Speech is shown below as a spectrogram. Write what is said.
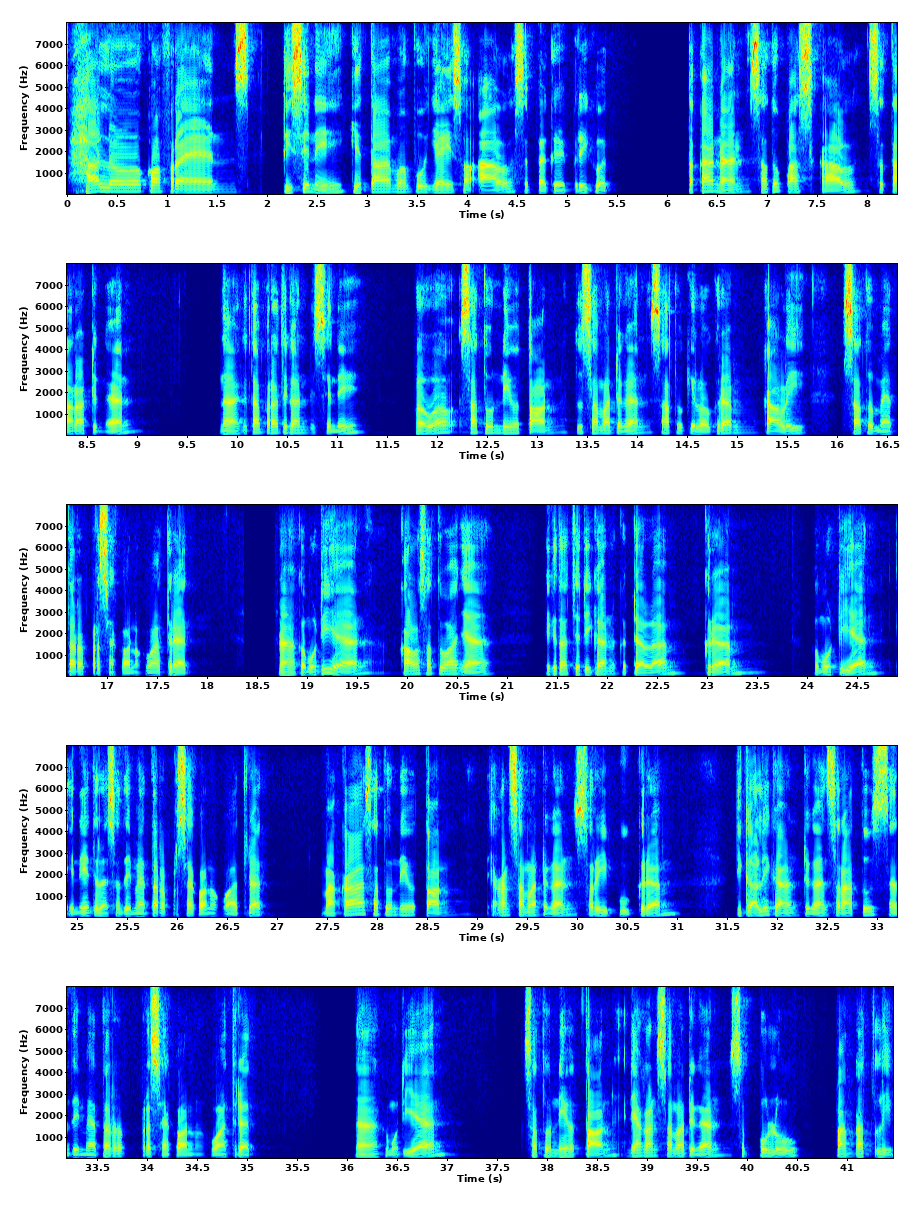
Halo co-friends, di sini kita mempunyai soal sebagai berikut. Tekanan 1 Pascal setara dengan Nah, kita perhatikan di sini bahwa 1 Newton itu sama dengan 1 kg kali 1 meter per sekon kuadrat. Nah, kemudian kalau satuannya ini kita jadikan ke dalam gram, kemudian ini adalah cm per sekon kuadrat, maka 1 Newton akan sama dengan 1000 gram dikalikan dengan 100 cm per sekon kuadrat. Nah, kemudian 1 Newton ini akan sama dengan 10 pangkat 5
